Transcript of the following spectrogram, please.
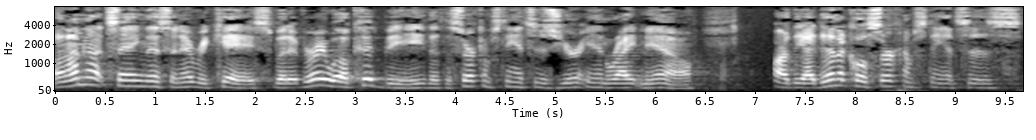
And I'm not saying this in every case, but it very well could be that the circumstances you're in right now are the identical circumstances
